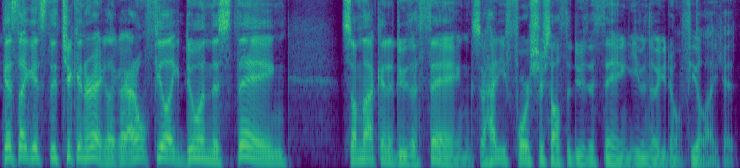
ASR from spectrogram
Because like it's the chicken or egg. Like I don't feel like doing this thing, so I'm not going to do the thing. So how do you force yourself to do the thing even though you don't feel like it?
